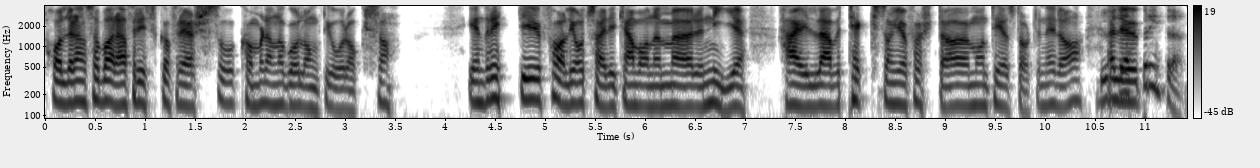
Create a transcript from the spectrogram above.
håller den sig bara frisk och fräsch så kommer den att gå långt i år också. En riktigt farlig outsider kan vara nummer nio High Love Tech som gör första montéstarten idag. Du Eller- släpper inte den?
